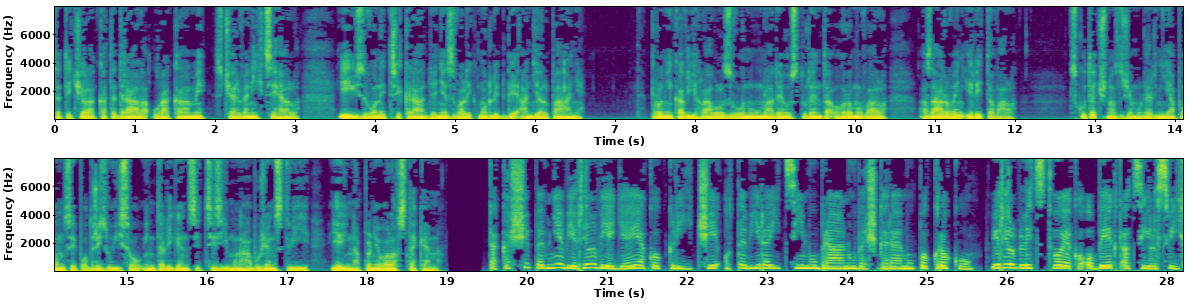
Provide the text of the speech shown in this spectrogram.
se tyčila katedrála Urakámy z červených cihel, její zvony třikrát denně zvali k modlitbě Anděl Páně. Pronikavý hlavol zvonů mladého studenta ohromoval a zároveň iritoval. Skutečnost, že moderní Japonci podřizují svou inteligenci cizímu náboženství, jej naplňovala vstekem. Takashi pevně věřil vědě jako klíči otevírajícímu bránu veškerému pokroku. Věřil v lidstvo jako objekt a cíl svých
